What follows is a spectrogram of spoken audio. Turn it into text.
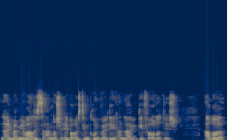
Nein, bei mir war das anders, eben aus dem Grund, weil die Anlage gefördert ist. Aber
